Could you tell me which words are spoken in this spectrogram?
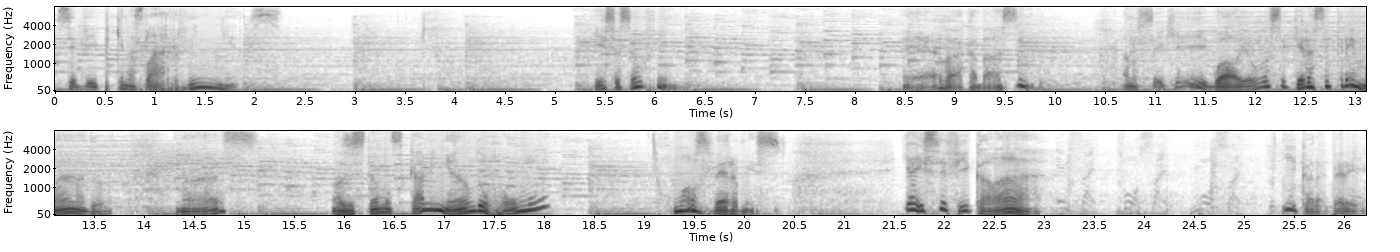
Você vê pequenas larvinhas. Esse é seu fim. É, vai acabar assim. A não ser que, igual eu, você queira ser cremado. Mas nós estamos caminhando rumo, rumo aos vermes. E aí você fica lá. Ih, caralho, pera aí.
